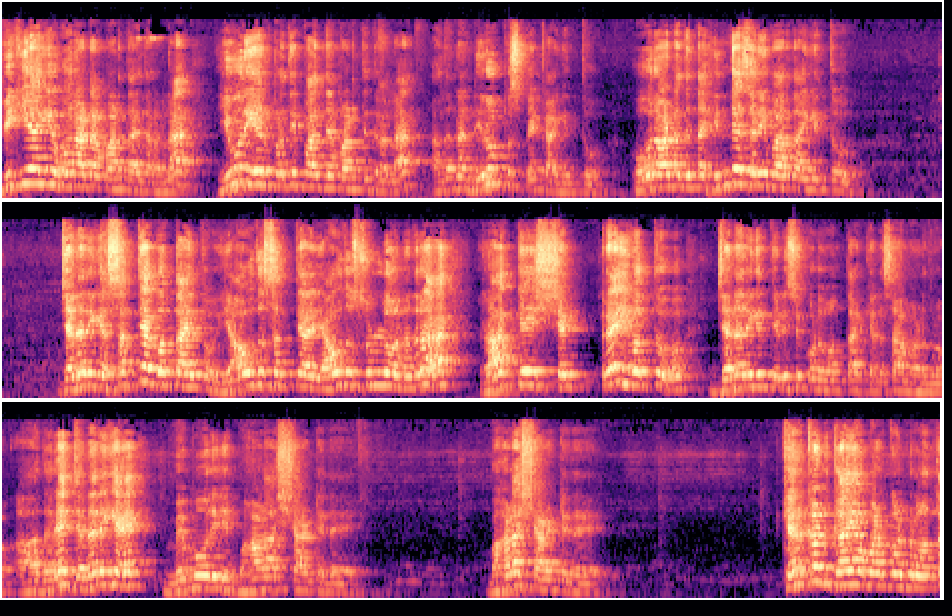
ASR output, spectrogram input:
ಬಿಗಿಯಾಗಿ ಹೋರಾಟ ಮಾಡ್ತಾ ಇದ್ದಾರಲ್ಲ ಇವರು ಏನು ಪ್ರತಿಪಾದನೆ ಮಾಡ್ತಿದ್ರಲ್ಲ, ಅದನ್ನ ನಿರೂಪಿಸಬೇಕಾಗಿತ್ತು. ಹೋರಾಟದಿಂದ ಹಿಂದೆ ಸರಿಬಾರ್ದಾಗಿತ್ತು. ಜನರಿಗೆ ಸತ್ಯ ಗೊತ್ತಾಯ್ತು. ಯಾವುದು ಸತ್ಯ, ಯಾವುದು ಸುಳ್ಳು ಅನ್ನೋದ್ರ ರಾಕೇಶ್ ಶೆಟ್ರೆ ಇವತ್ತು ಜನರಿಗೆ ತಿಳಿಸಿಕೊಡುವಂತ ಕೆಲಸ ಮಾಡಿದ್ರು. ಆದರೆ ಜನರಿಗೆ ಮೆಮೊರಿ ಬಹಳ ಶಾರ್ಟ್ ಇದೆ. ಬಹಳ ಶಾರ್ಟ್ ಇದೆ. ಕೆರ್ಕಂಡ್ ಗಾಯ ಮಾಡ್ಕೊಂಡ್ರು ಅಂತ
